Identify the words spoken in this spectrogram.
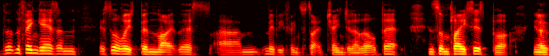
the the thing is, and it's always been like this. Um, maybe things have started changing a little bit in some places, but you know,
